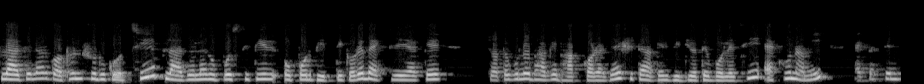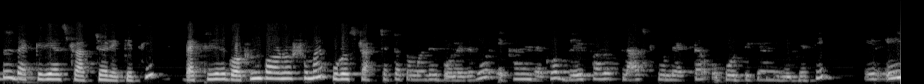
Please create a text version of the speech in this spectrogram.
ফ্ল্যাজেলার গঠন শুরু করছি। ফ্ল্যাজেলার উপস্থিতির ওপর ভিত্তি করে ব্যাকটেরিয়াকে যতগুলো ভাগে ভাগ করা যায় সেটা আগের ভিডিওতে বলেছি। এখন আমি একটা সিম্পল ব্যাকটেরিয়া স্ট্রাকচার এঁকেছি। ব্যাকটেরিয়ার গঠন করানোর সময় পুরো স্ট্রাকচারটা তোমাদের বলে দেবো। এখানে দেখো ব্লেফারোপ্লাস্ট বলে একটা উপর দিকে আমি লিখেছি। এর এই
